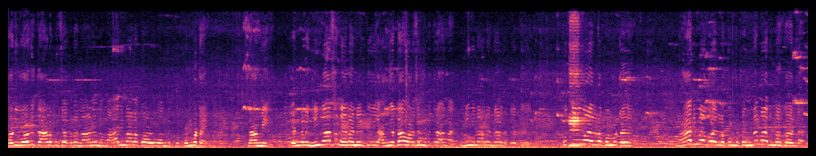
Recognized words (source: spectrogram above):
ஓடி ஓடி காலை பிடிச்சா கூட நானும் இந்த மாரி மேலே வந்து கும்பிட்டேன். சாமி எங்களை நீங்காச்சும் நிலை நிறுத்தி அவங்க தான் வளசம் கொடுக்குறாங்க நீங்களால நிலை நிறுத்தி புத்தி கோயிலில் கும்பிட்டேன். மாரிமா கோயிலில் கும்பிட்டேன். இந்த மாரிமா கோயிலில்.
